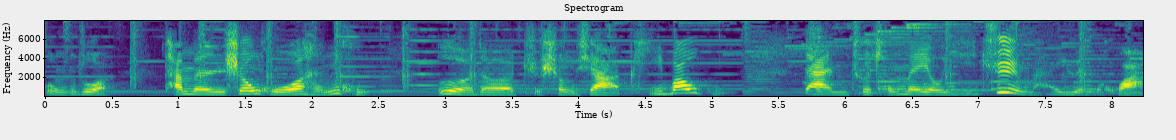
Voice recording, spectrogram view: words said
工作。他们生活很苦，饿得只剩下皮包骨。但却从没有一句埋怨的话，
